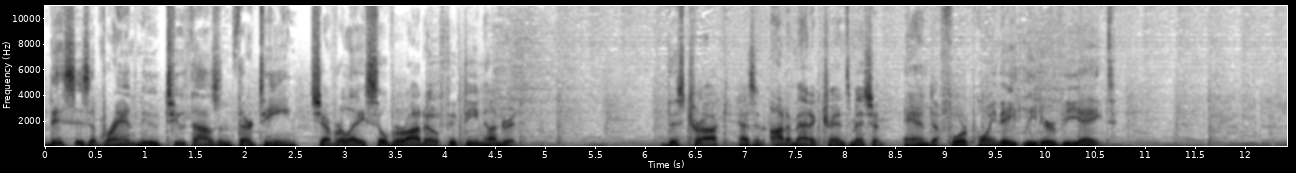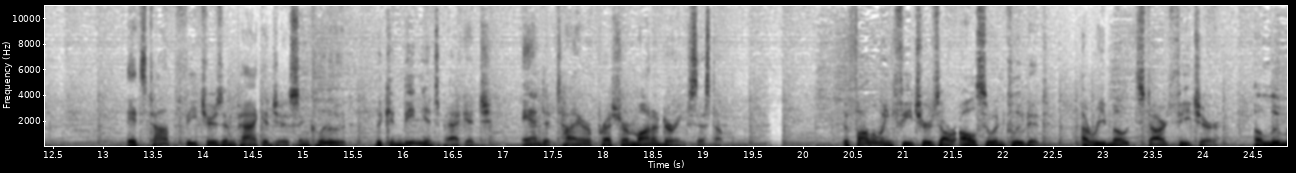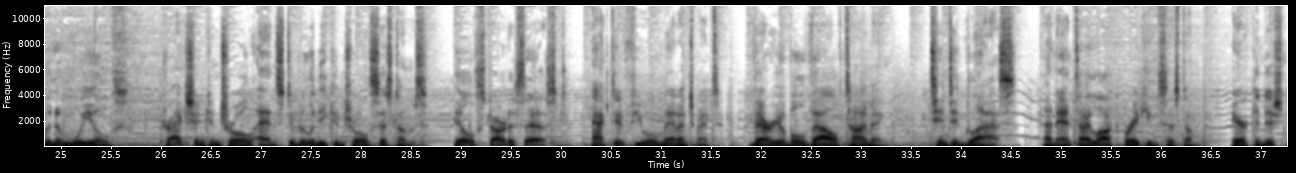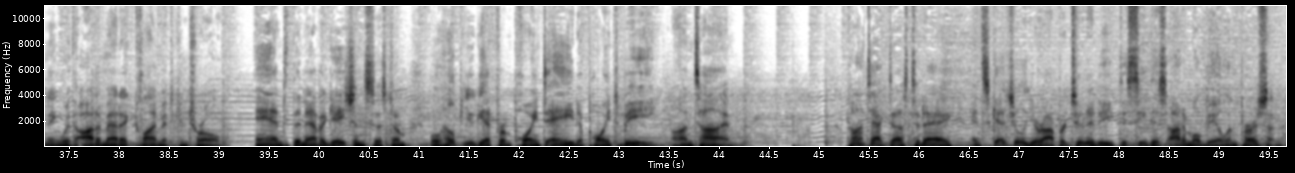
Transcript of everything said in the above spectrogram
This is a brand new 2013 Chevrolet Silverado 1500. This truck has an automatic transmission and a 4.8-liter V8. Its top features and packages include the convenience package and a tire pressure monitoring system. The following features are also included. A remote start feature, aluminum wheels, traction control and stability control systems, hill start assist, active fuel management, variable valve timing, tinted glass, an anti-lock braking system, air conditioning with automatic climate control, and the navigation system will help you get from point A to point B on time. Contact us today and schedule your opportunity to see this automobile in person.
